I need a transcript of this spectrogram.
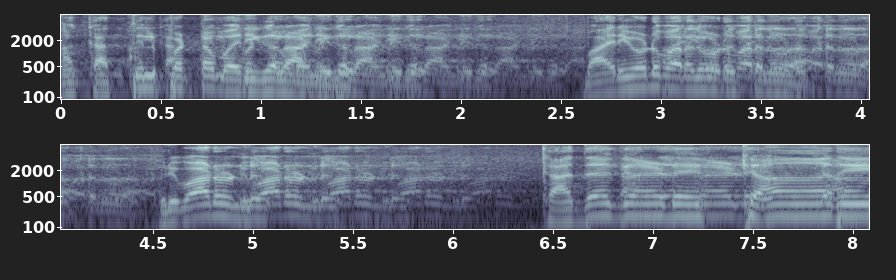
ആ കത്തിൽപ്പെട്ട വരികളാണിത്. ഭാര്യയോട് പറഞ്ഞു കൊടുക്കുന്നത് ഒരുപാടുണ്ട്. കഥകടക്കാതെ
